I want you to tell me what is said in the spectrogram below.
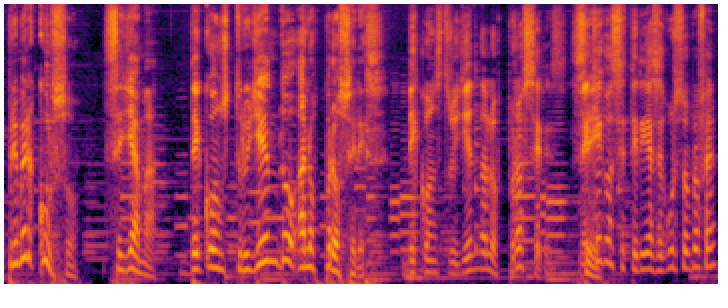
primer curso se llama Deconstruyendo a los próceres. Deconstruyendo a los próceres. Sí. ¿En qué consistiría ese curso, profe?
